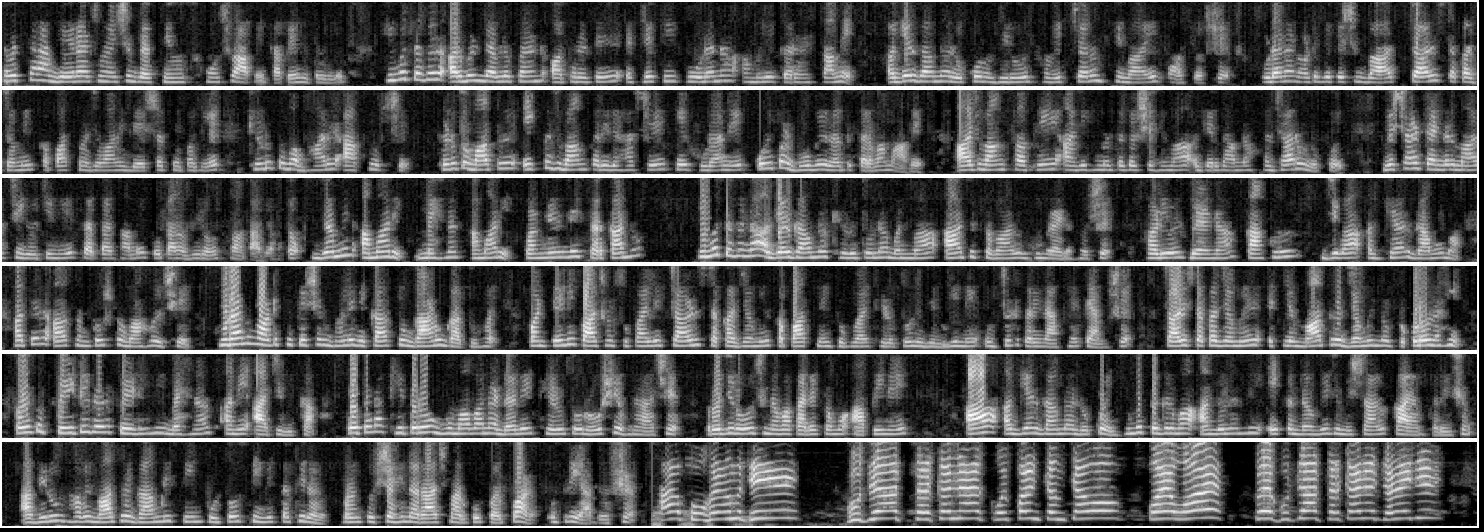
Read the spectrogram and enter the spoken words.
નમસ્કાર આમ જોઈ રહ્યા છો નેશન પ્રેસ ન્યૂઝ. હું છું આપની સાથે વિગત હિંમતનગર અર્બન ડેવલપમેન્ટ ઓથોરિટી એટલે કે હુડાના અમલીકરણ સામે અગિયાર ગામના લોકોનો વિરોધ હવે ચરમ સીમાએ પહોંચ્યો છે. હુડાના નોટિફિકેશન બાદ ચાલીસ ટકા જમીન કપાતમાં જવાની દહેશતને પગલે ખેડૂતોમાં ભારે આક્રોશ છે. ખેડૂતો માત્ર એક જ માંગ કરી રહ્યા છે કે હુડાને કોઈ પણ ભોગે રદ કરવામાં આવે. આ જ માંગ સાથે આજે હિંમતનગર શહેરમાં અગિયાર ગામના હજારો લોકોએ વિશાળ ટેન્ડર માર્ચ યોજીને સરકાર સામે પોતાનો વિરોધ નોંધાવ્યો હતો. જમીન અમારી, મહેનત અમારી, પણ નિર્ણય સરકારનો? હિંમતનગરના અગિયાર ગામના ખેડૂતોના મનમાં આ જ સવાલ ઘુમરાઈ રહ્યો છે. હડિયોલ બેરણા, કાંકણોલ જેવા અગિયાર ગામોમાં અત્યારે અસંતોષનો માહોલ છે. હુડાનું નોટિફિકેશન ભલે વિકાસનું ગાણું ગાતું હોય, પણ તેની પાછળ છુપાયેલી ચાલીસ ટકા જમીન કપાતની જોગવાઈ ખેડૂતોની જિંદગીને ઉજ્જડ કરી નાખે તેમ છે. ચાલીસ ટકા જમીન એટલે માત્ર જમીનનો ટુકડો નહીં, પરંતુ પેઢી દર પેઢીની મહેનત અને આજીવિકા. પોતાના ખેતરો ગુમાવવાના ડરે ખેડૂતો રોષે ભરાયા છે. રોજ રોજ નવા કાર્યક્રમો આપીને આ અગિયાર ગામના લોકોએ હિંમતનગરમાં આંદોલનની એક નવી જ મિસાલ કાયમ કરી છે. આ વિરોધ હવે માત્ર ગામની સીમ પૂરતો સીમિત નથી રહ્યો, પરંતુ શહેરના રાજમાર્ગો પર પણ ઉતરી આવ્યો છે. આ પ્રોગ્રામથી ગુજરાત સરકારના કોઈ પણ ચમચાઓ કોઈ હોય, તો એ ગુજરાત સરકારને જણાવી દે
